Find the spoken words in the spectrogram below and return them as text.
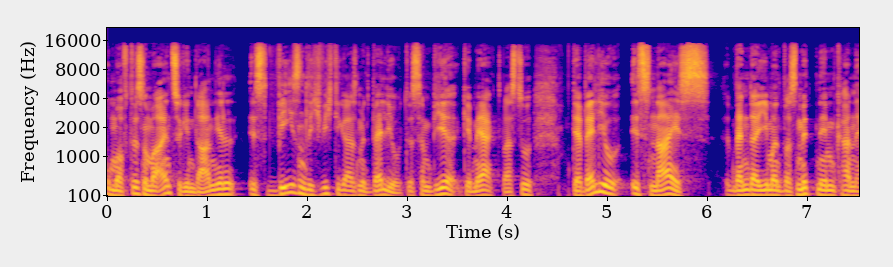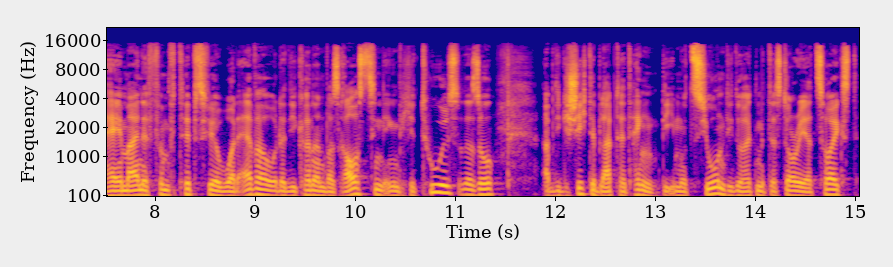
um auf das nochmal einzugehen, Daniel, ist wesentlich wichtiger als mit Value. Das haben wir gemerkt, weißt du. Der Value ist nice, wenn da jemand was mitnehmen kann, hey, meine fünf Tipps für whatever oder die können dann was rausziehen, irgendwelche Tools oder so. Aber die Geschichte bleibt halt hängen. Die Emotion, die du halt mit der Story erzeugst,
